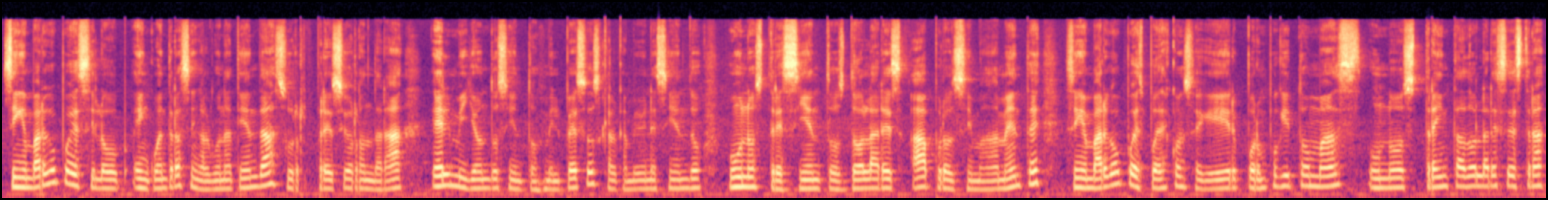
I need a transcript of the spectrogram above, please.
sin embargo pues si lo encuentras en alguna tienda su precio rondará el millón doscientos mil pesos que al cambio viene siendo unos 300 dólares aproximadamente. Sin embargo pues puedes conseguir por un poquito más unos 30 dólares extra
